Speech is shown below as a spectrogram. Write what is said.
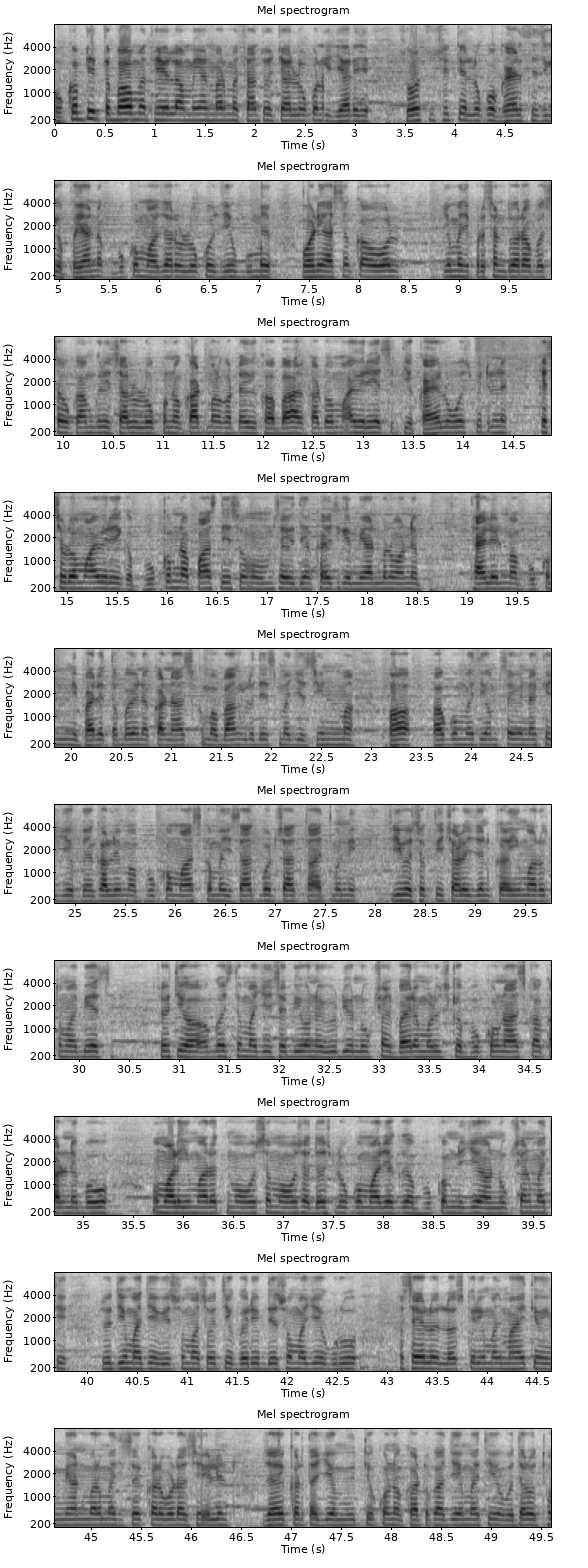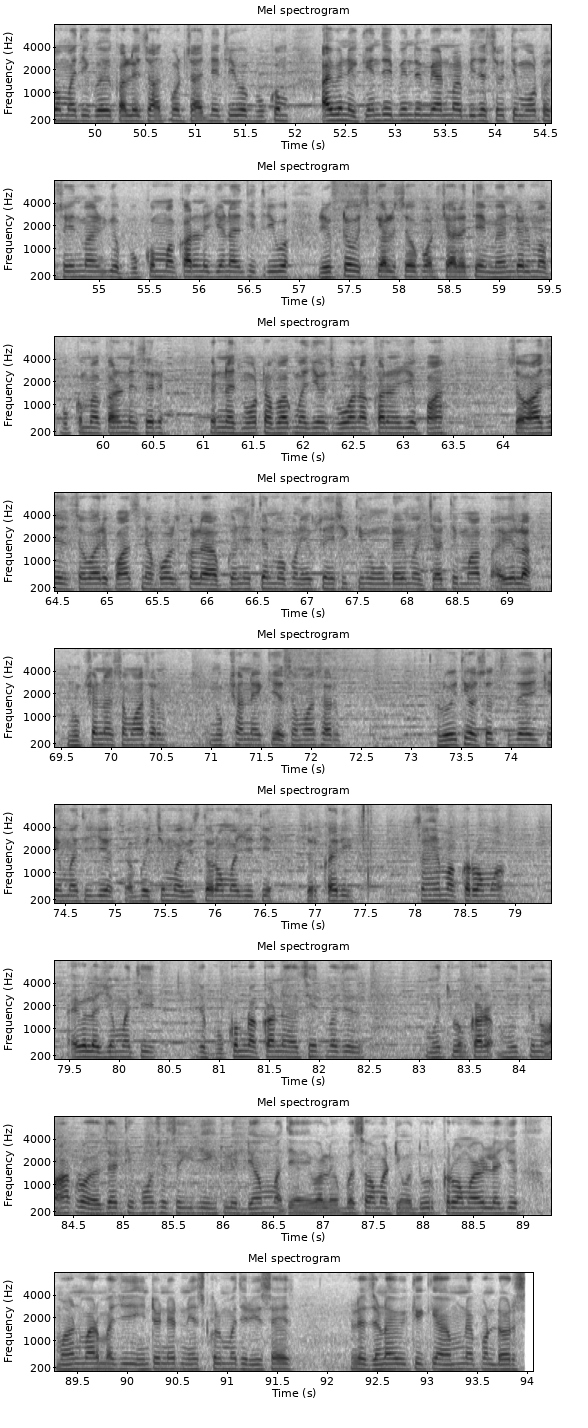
ભૂકંપથી તબાવમાં થયેલા મ્યાનમારમાં સાતસો ચાર લોકોને જ્યારે સોળસો સિત્તેર લોકો ઘાયલ થઈ છે ભયાનક ભૂકંપમાં હજારો લોકો જીવ ગુમાવ્યા હોવાની આશંકા હોલ જેમાંથી પ્રશાસન દ્વારા બચાવ કામગીરી ચાલુ લોકોનો કાટમાળ ઘટાવી બહાર કાઢવામાં આવી રહ્યા છે. તે ઘાયલો હોસ્પિટલને ખસેડવામાં આવી રહી છે. ભૂકંપના પાંચ દેશોમાં હમસાવી દેખાય છે કે મ્યાનમારમાં અને થાઇલેન્ડમાં ભૂકંપની ભારે તબાહીના કારણે આંચકામાં બાંગ્લાદેશમાં જે ચીનમાં ભાગોમાંથી હમસાવી નાખી જે મેઘાલયમાં ભૂકંપ આંચકામાં સાત પોઈન્ટ સાત આત્મની શક્તિશાળી જનકા ઇમારતોમાં બે સૌથી ઓગસ્ટમાં જે છબીઓનો વીડિયો નુકસાન ભારે મળ્યું છે કે ભૂકંપના આંચકા કારણે બહુ માળી ઇમારતમાં ઓછામાં ઓછા દસ લોકો માર્યા ગયા. ભૂકંપની જે નુકસાનમાંથી સુધીમાં જે વિશ્વમાં સૌથી ગરીબ દેશોમાં જે ગૃહ ફસાયેલો લશ્કરીમાં માહિતી મ્યાનમારમાંથી સરકાર વડા સેલેન્ટ જાહેર કરતા જે મૃતકોનો કાટકા જેમાંથી વધારો થવામાંથી ગઈકાલે સાત પોઈન્ટ સાતને તીવ્ર ભૂકંપ આવીને કેન્દ્રીય બિંદુ મ્યાનમાર બીજા સૌથી મોટો શહેરમાં ભૂકંપમાં કારણે જેનાથી તીવ્ર રેક્ટર સ્કેલ છ પોઈન્ટ ચાર હતી મેન્ડલમાં ભૂકંપના કારણે શહેરના મોટા ભાગમાં જે હોવાના કારણે જે પાંચ આજે સવારે પાંચને ફોલ્સ કલાકે અફઘાનિસ્તાનમાં પણ એકસો એંસી કિમી ઊંડાઈમાં ચારથી માપ આવેલા નુકસાનના સમાચાર નુકસાનના કે સમાચાર લોહીથી અસર થાય કે એમાંથી જે અગત્યમાં વિસ્તારોમાં જે તે સરકારી સહાયમાં કરવામાં આવેલા, જેમાંથી જે ભૂકંપના કારણે અછતમાં જે કારણ મૃત્યુનો આંકડો હજારથી પહોંચી શકે છે. એટલે ડેમમાંથી અહેવાલો બસાવવા ટીમો દૂર કરવામાં આવેલા છે. મ્યાનમારમાં જે ઇન્ટરનેટ નેશકલમાંથી એટલે જણાવ્યું કે અમને પણ ડર છે.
